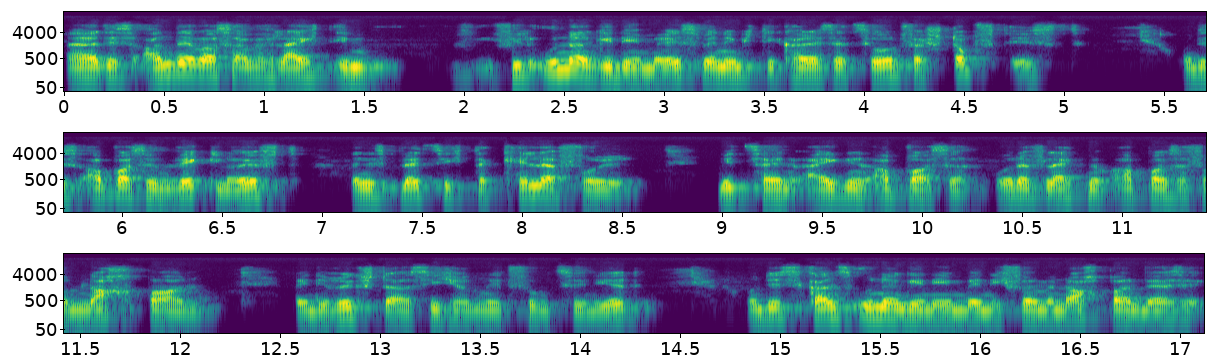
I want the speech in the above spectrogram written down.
Äh, das andere, was aber vielleicht ihm viel unangenehmer ist, wenn nämlich die Kanalisation verstopft ist und das Abwasser wegläuft, dann ist plötzlich der Keller voll mit seinem eigenen Abwasser oder vielleicht mit dem Abwasser vom Nachbarn, wenn die Rückstausicherung nicht funktioniert. Und das ist ganz unangenehm, wenn ich von meinem Nachbarn wäre,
